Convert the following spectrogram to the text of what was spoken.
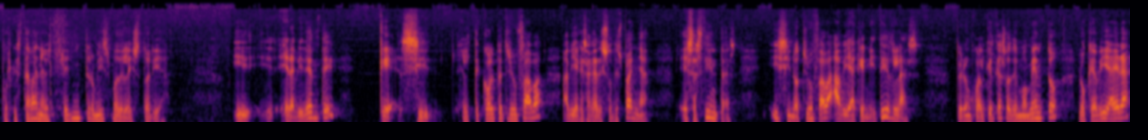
porque estaba en el centro mismo de la historia. Y era evidente que si el golpe triunfaba, había que sacar eso de España, esas cintas. Y si no triunfaba, había que emitirlas. Pero en cualquier caso, de momento, lo que había era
